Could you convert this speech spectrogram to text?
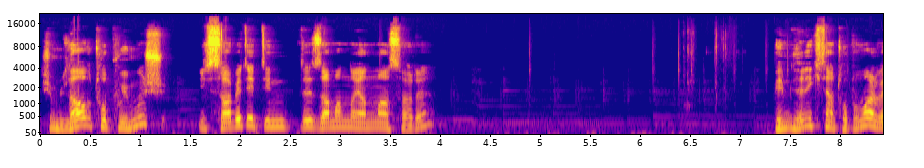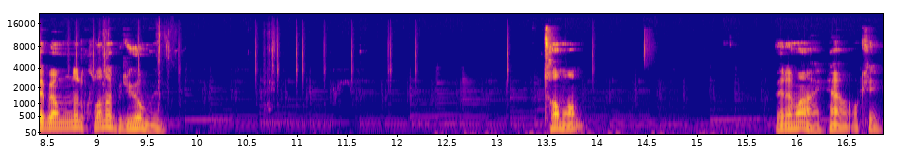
Şimdi lav topuymuş. İsabet ettiğinde zamanla yanma hasarı. Benim neden iki tane topum var ve ben bunları kullanabiliyor muyum? Tamam. Where am? Ha okey.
